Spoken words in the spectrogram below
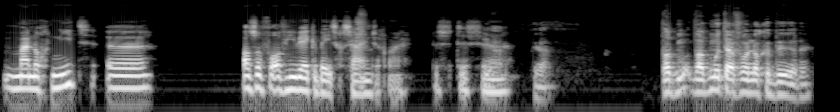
maar nog niet uh, alsof we al vier weken bezig zijn, zeg maar. Dus het is. Uh, ja, ja. Wat, wat moet daarvoor nog gebeuren?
